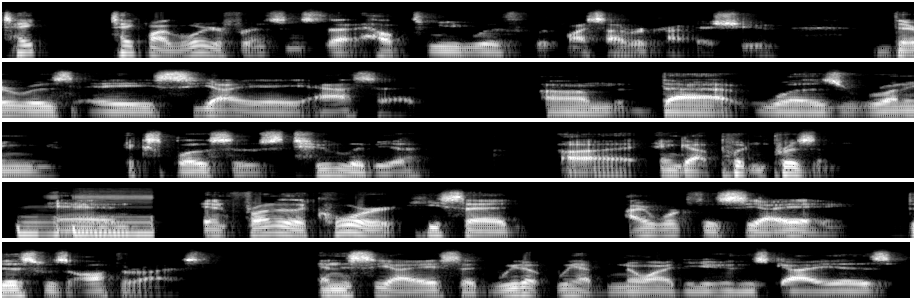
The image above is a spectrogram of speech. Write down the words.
take take my lawyer for instance that helped me with with my cybercrime issue there was a CIA asset um, that was running explosives to Libya uh, and got put in prison. Mm-hmm. And in front of the court, he said, "I work for the CIA. This was authorized." And the CIA said, "We don't. We have no idea who this guy is."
